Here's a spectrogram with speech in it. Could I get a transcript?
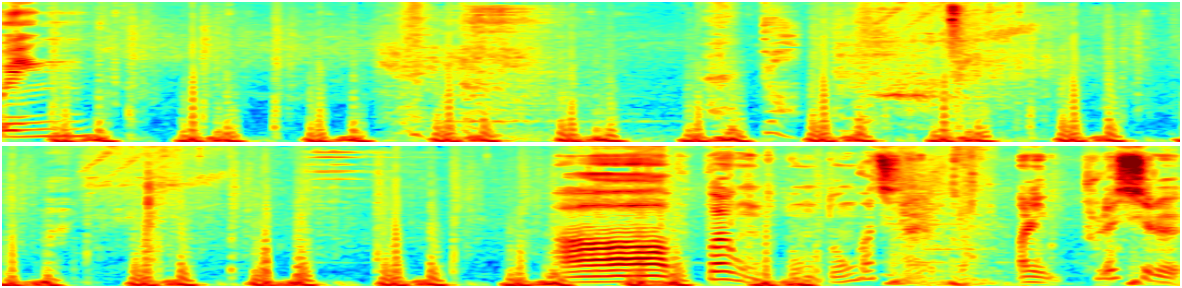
포잉 아 폭발공 너무 똥같이 날렸다 아니 플래시를.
